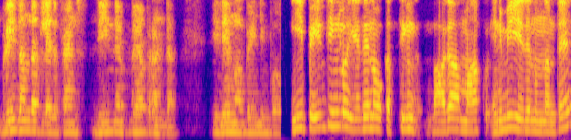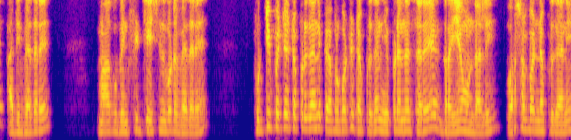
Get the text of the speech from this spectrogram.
బ్రీత్ అందట్లేదు ఫ్రెండ్స్ దీన్నే పేపర్ అంటారు ఇదే మా పెయింటింగ్ పవర్ ఈ పెయింటింగ్లో ఏదైనా ఒక థింగ్ బాగా మాకు ఎనిమి ఏదైనా ఉందంటే అది వెదరే మాకు బెనిఫిట్ చేసేది కూడా వెదరే పుట్టి పెట్టేటప్పుడు కానీ పేపర్ కొట్టేటప్పుడు కానీ ఎప్పుడైనా సరే డ్రై ఉండాలి. వర్షం పడినప్పుడు కానీ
